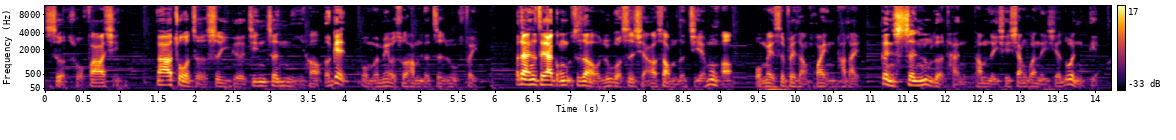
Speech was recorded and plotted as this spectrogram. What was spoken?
社所发行，那作者是一个金珍妮，哈，again 我们没有收他们的制入费，那当然是这家公司哦，如果是想要上我们的节目啊，我们也是非常欢迎他来更深入的谈他们的一些相关的一些论点嘛，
